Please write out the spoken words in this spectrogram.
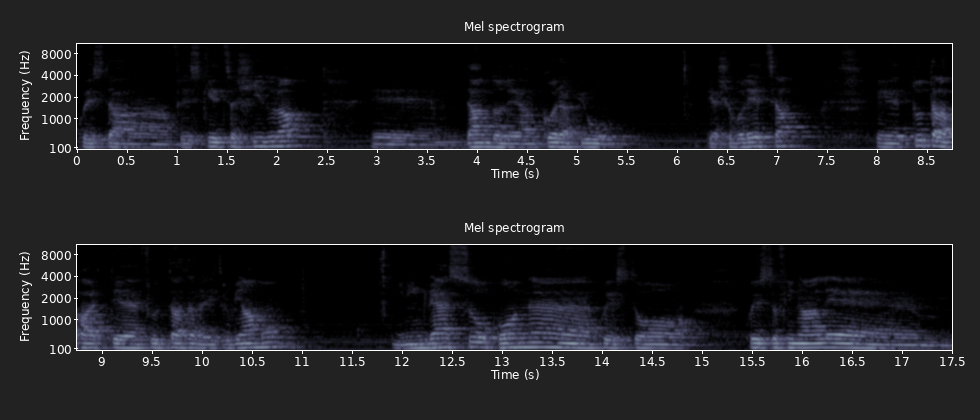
questa freschezza acidula eh, dandole ancora più piacevolezza. Eh, tutta la parte fruttata la ritroviamo in ingresso con eh, questo, questo finale ehm,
